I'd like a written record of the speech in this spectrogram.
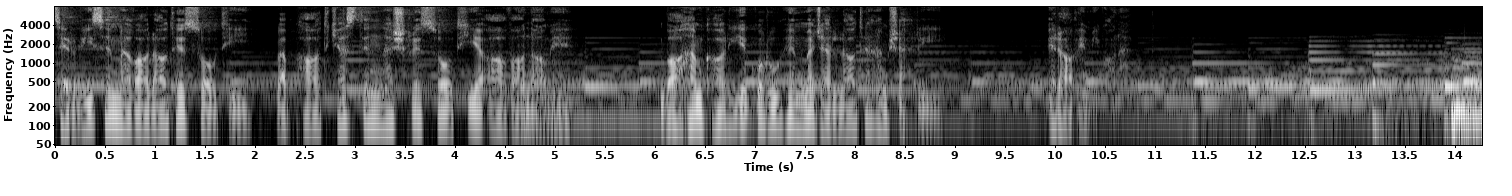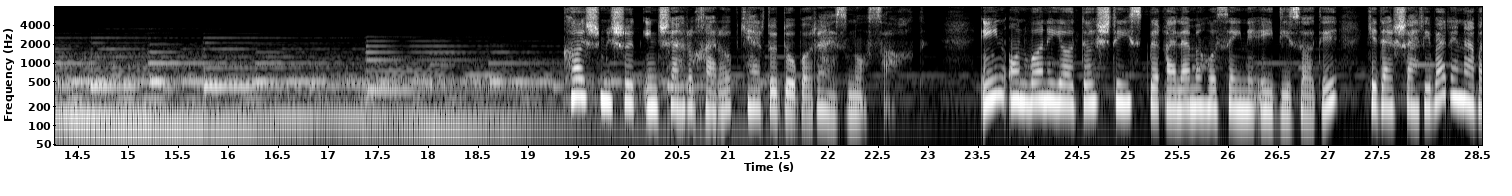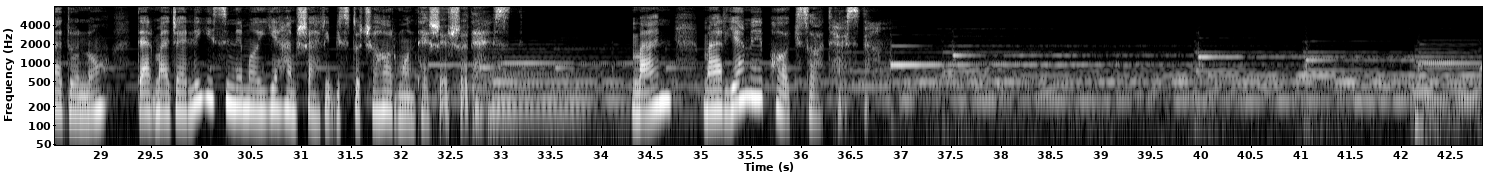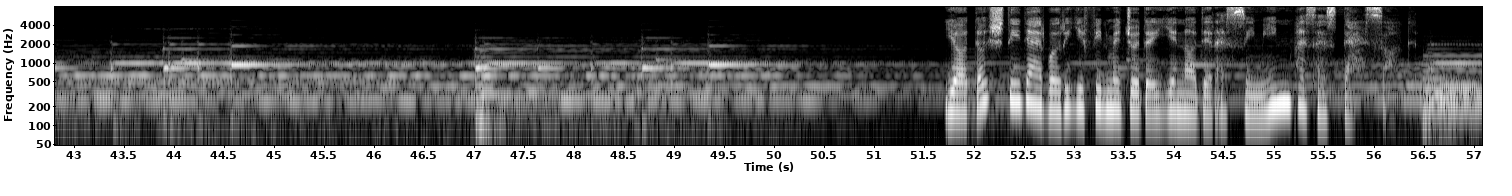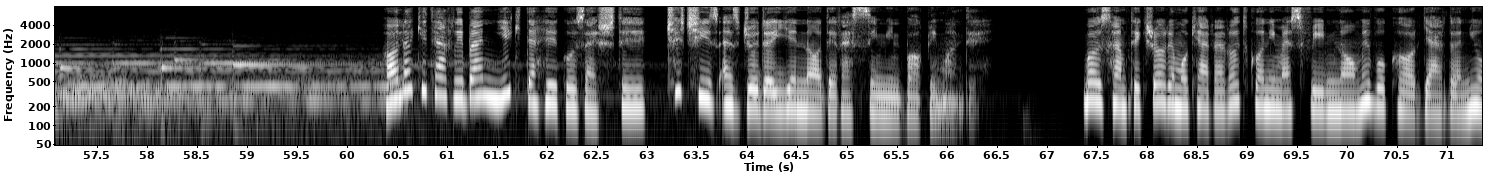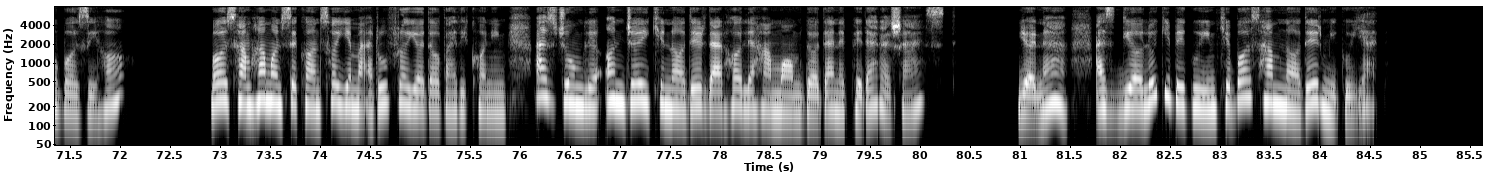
سرویس مقالات صوتی و پادکست نشر صوتی آوانامه با همکاری گروه مجلات همشهری ارائه می کند. کاش می‌شد این شهر رو خراب کرد و دوباره از نو ساخت. این عنوان یادداشتی است به قلم حسین ایدیزاده که در شهریور 99 در مجله سینمایی همشهری 24 منتشر شده است. من مریم پاکزاد هستم. یادداشتی درباره فیلم جدایی نادر از سیمین پس از ده سال حالا که تقریبا یک دهه گذشته چه چیز از جدایی نادر از سیمین باقی مانده؟ باز هم تکرار مکررات کنیم از فیلم نامه و کارگردانی و بازی ها؟ باز هم همان سکانس های معروف را یادآوری کنیم از جمله آنجایی که نادر در حال حمام دادن پدرش است؟ یا نه از دیالوگی بگوییم که باز هم نادر می‌گوید.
